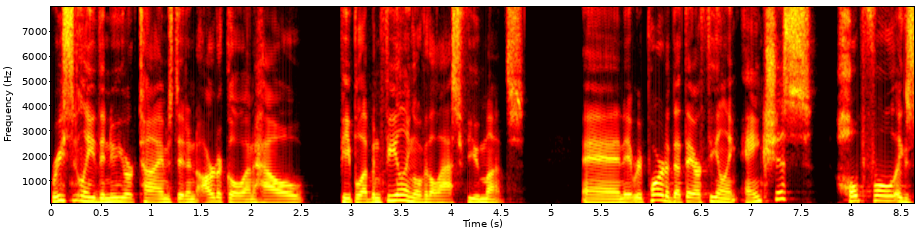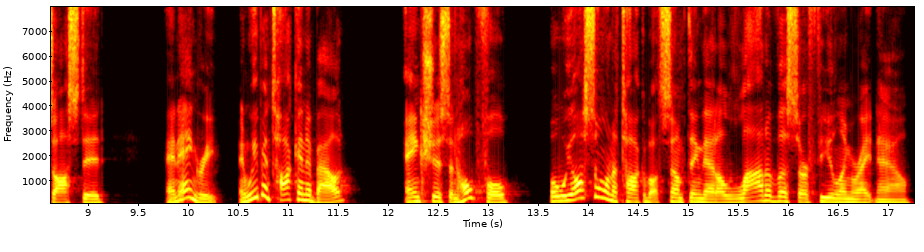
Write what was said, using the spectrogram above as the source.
Recently, the New York Times did an article on how people have been feeling over the last few months. And it reported that they are feeling anxious, hopeful, exhausted, and angry. And we've been talking about anxious and hopeful, but we also want to talk about something that a lot of us are feeling right now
